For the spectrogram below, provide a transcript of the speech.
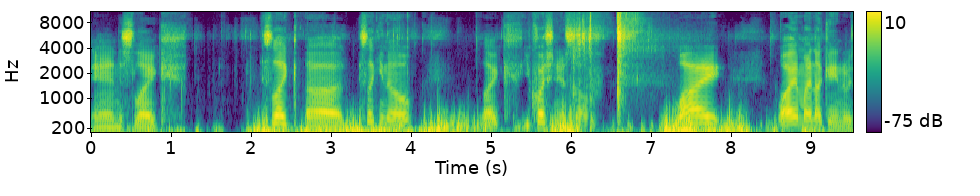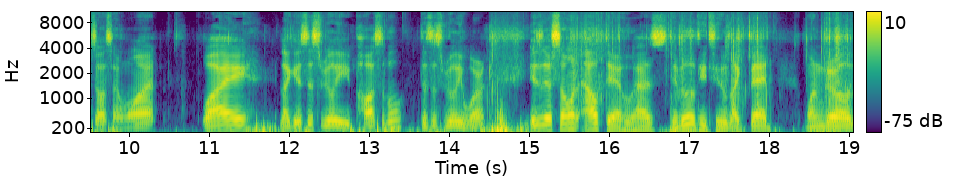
and it's like it's like uh it's like you know like you question yourself. Why why am I not getting the results I want? Why like is this really possible? Does this really work? Is there someone out there who has the ability to like bed one girl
